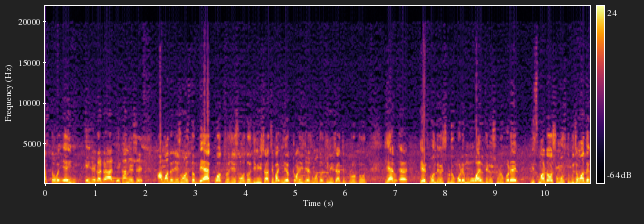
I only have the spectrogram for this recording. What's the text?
আসতে হবে এই এই জায়গাটা। আর এখানে এসে আমাদের যে সমস্ত ব্যাগপত্র, যে সমস্ত জিনিস আছে বা ইলেকট্রনিক্স যে সমস্ত জিনিস আছে ব্লুটুথ হেয়ার হেডফোন থেকে শুরু করে মোবাইল থেকে শুরু করে স্মার্ট ওয়াচ সমস্ত কিছু আমাদের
